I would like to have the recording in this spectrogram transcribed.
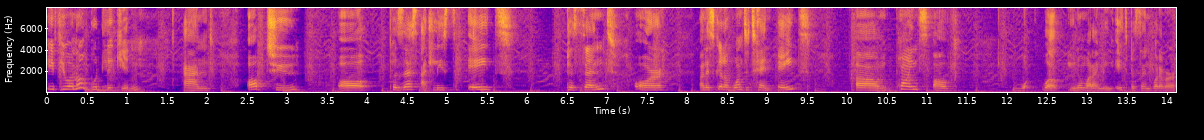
if you are not good looking and up to or possess at least eight percent or on a scale of 1 to 10 8 um, points of well you know what i mean 8% whatever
